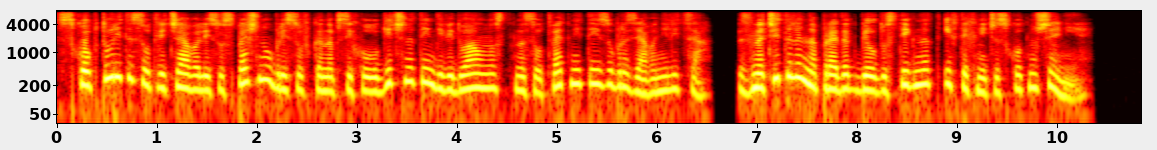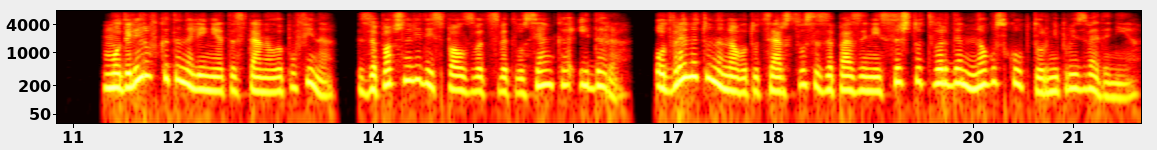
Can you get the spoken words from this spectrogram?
Скулптурите се отличавали с успешна обрисовка на психологичната индивидуалност на съответните изобразявани лица. Значителен напредък бил достигнат и в техническо отношение. Моделировката на линията станала пофина, започнали да използват светлосянка и дъра. От времето на новото царство са запазени също твърде много скулптурни произведения.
